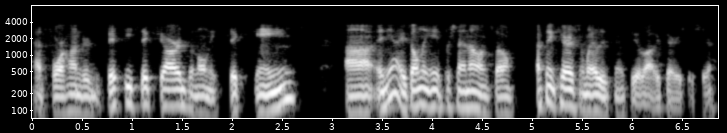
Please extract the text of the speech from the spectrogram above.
had 456 yards in only six games. Uh, and yeah, he's only 8% owned. So I think Harrison Waylee is going to see a lot of carries this year.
